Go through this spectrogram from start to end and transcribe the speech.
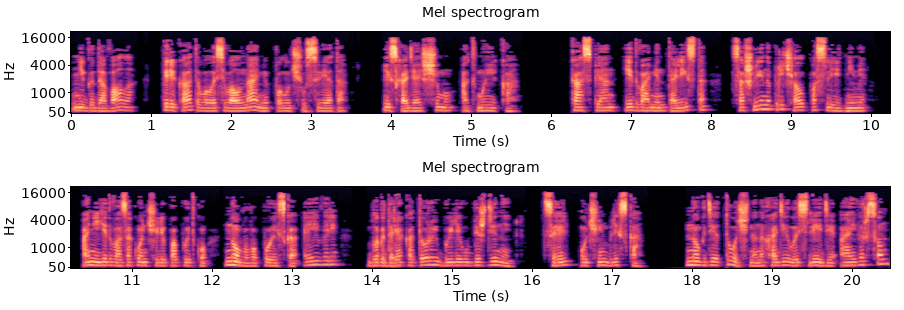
негодовало, перекатывалось волнами по лучу света, исходящему от маяка. Каспиан и два менталиста сошли на причал последними. Они едва закончили попытку нового поиска Эйвери, благодаря которой были убеждены, цель очень близка. Но где точно находилась леди Айверсон,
